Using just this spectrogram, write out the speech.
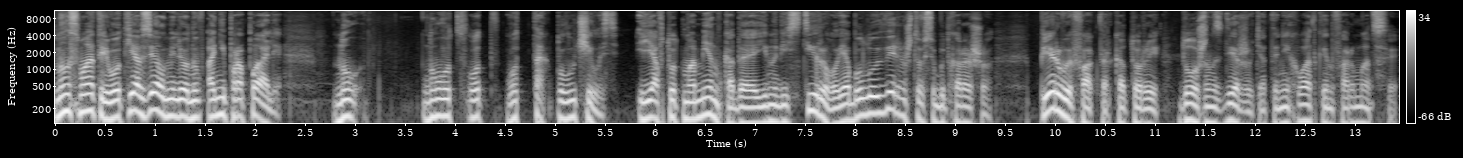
ну смотри, вот я взял миллионы, они пропали. Ну, ну вот, вот, вот так получилось. И я в тот момент, когда я инвестировал, я был уверен, что все будет хорошо. Первый фактор, который должен сдерживать, это нехватка информации.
